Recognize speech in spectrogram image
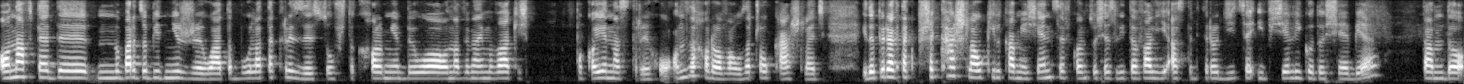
Ona wtedy no, bardzo biednie żyła, to były lata kryzysu, w Sztokholmie było, ona wynajmowała jakieś pokoje na strychu. On zachorował, zaczął kaszleć i dopiero jak tak przekaszlał kilka miesięcy, w końcu się zlitowali Astrid rodzice i wzięli go do siebie tam do,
